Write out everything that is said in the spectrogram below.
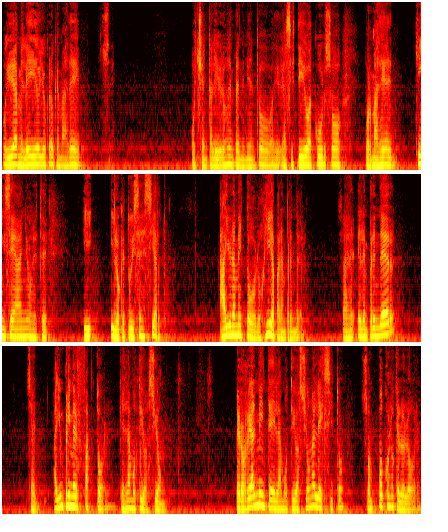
Hoy día me he leído yo creo que más de no sé, 80 libros de emprendimiento, he asistido a cursos por más de 15 años, este, y, y lo que tú dices es cierto. Hay una metodología para emprender. O sea, el emprender, o sea, hay un primer factor que es la motivación. Pero realmente de la motivación al éxito son pocos los que lo logran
